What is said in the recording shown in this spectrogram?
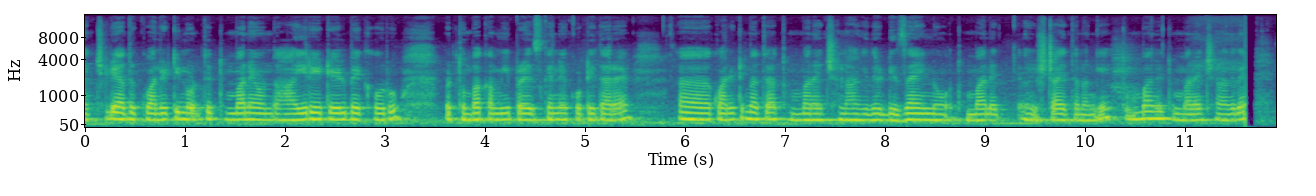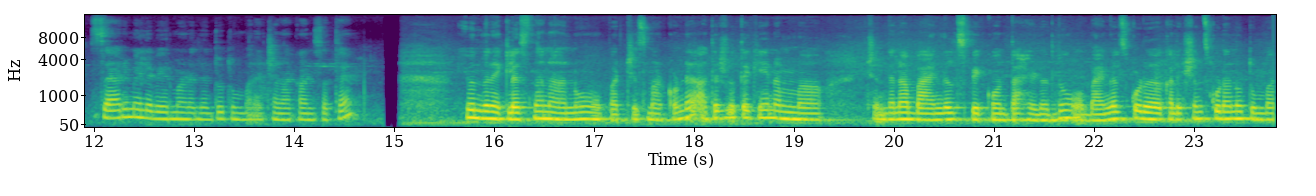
ಆ್ಯಕ್ಚುಲಿ ಅದ್ರ ಕ್ವಾಲಿಟಿ ನೋಡಿದ್ರೆ ತುಂಬಾ ಒಂದು ಹೈ ರೇಟ್ ಹೇಳಬೇಕು ಅವರು. ಬಟ್ ತುಂಬ ಕಮ್ಮಿ ಪ್ರೈಸ್ಗೆ ಕೊಟ್ಟಿದ್ದಾರೆ. ಕ್ವಾಲಿಟಿ ಮಾತ್ರ ತುಂಬಾ ಚೆನ್ನಾಗಿದೆ. ಡಿಸೈನು ತುಂಬಾ ಇಷ್ಟ ಆಯಿತು ನನಗೆ ತುಂಬಾ ತುಂಬಾ ಚೆನ್ನಾಗಿದೆ. ಸ್ಯಾರಿ ಮೇಲೆ ವೇರ್ ಮಾಡೋದಂತೂ ತುಂಬಾ ಚೆನ್ನಾಗಿ ಕಾಣಿಸುತ್ತೆ. ಈ ಒಂದು ನೆಕ್ಲೆಸ್ನ ನಾನು ಪರ್ಚೇಸ್ ಮಾಡಿಕೊಂಡೆ. ಅದ್ರ ಜೊತೆಗೆ ನಮ್ಮ ಚಂದನ ಬ್ಯಾಂಗಲ್ಸ್ ಬೇಕು ಅಂತ ಹೇಳಿದ್ಲು. ಬ್ಯಾಂಗಲ್ಸ್ ಕೂಡ ಕಲೆಕ್ಷನ್ಸ್ ಕೂಡ ತುಂಬಾ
